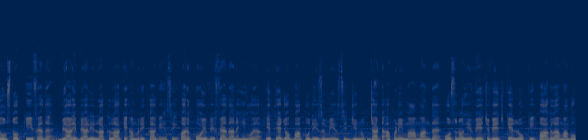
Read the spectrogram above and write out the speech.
ਦੋਸਤੋ, ਕੀ ਫਾਇਦਾ ਹੈ? 42 42 ਲੱਖ ਲਾ ਕੇ ਅਮਰੀਕਾ ਗਏ ਸੀ, ਪਰ ਕੋਈ ਵੀ ਫਾਇਦਾ ਨਹੀਂ ਹੋਇਆ। ਇੱਥੇ ਜੋ ਬਾਪੂ ਦੀ ਜ਼ਮੀਨ ਸੀ, ਜਿਹਨੂੰ ਜੱਟ ਆਪਣੀ ਮਾਂ ਮੰਨਦਾ ਹੈ ਉਸ ਨੂੰ ਹੀ ਵੇਚ-ਵੇਚ ਕੇ ਲੋਕੀ ਪਾਗਲਾਂ ਵਾਂਗੂ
